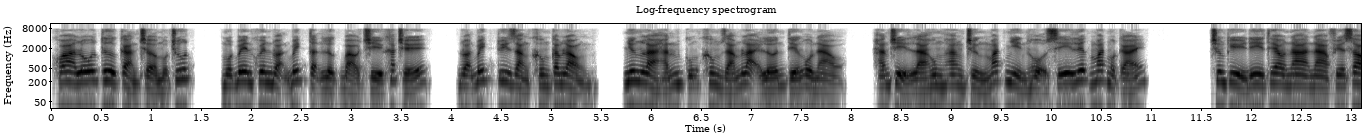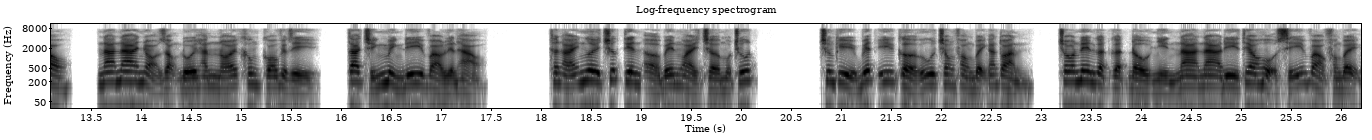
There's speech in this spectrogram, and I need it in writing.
Khoa lỗ tư cản trở một chút, một bên khuyên đoạn bích tận lực bảo trì khắc chế, đoạn bích tuy rằng không cam lòng, nhưng là hắn cũng không dám lại lớn tiếng ồn ào, hắn chỉ là hung hăng chừng mắt nhìn hộ sĩ liếc mắt một cái. Trương Kỳ đi theo Nana phía sau, Nana nhỏ giọng đối hắn nói không có việc gì, ta chính mình đi vào liền hảo. Thân ái ngươi trước tiên ở bên ngoài chờ một chút. Trương Kỳ biết y cờ u trong phòng bệnh an toàn, cho nên gật gật đầu nhìn Nana đi theo hộ sĩ vào phòng bệnh,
